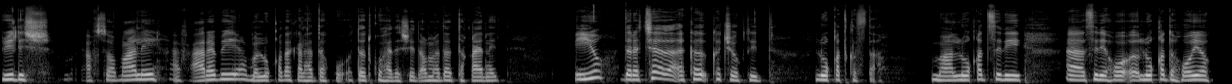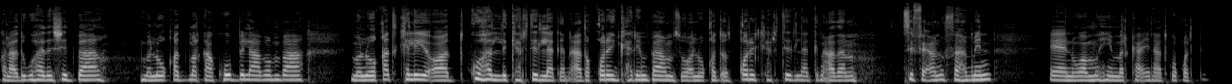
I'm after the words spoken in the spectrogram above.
Swedish af soomaali af carabi ama luuqado kale haddaad ku- hadashid ama haddaad taqaanid. Iyo darajada ka, joogtid luuqad kasta. Ma luuqad sidii ah, sidii luuqadda hooyo oo kale aad ugu hadashidba ma luuqad markaa kuu bilaabanba ma luuqad keliya oo aad ku hadli kartid laakiin aadan qorin karinba mase waa luuqad aad qori kartid laakiin aadan si fiican u fahmin waa muhiim markaa inaad ku qortid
